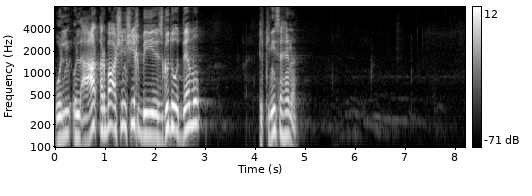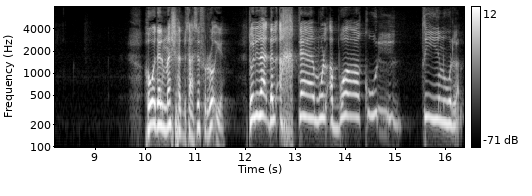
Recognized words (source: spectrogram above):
وال 24 شيخ بيسجدوا قدامه؟ الكنيسة هنا. هو ده المشهد بتاع سفر الرؤية تقول لي لا ده الأختام والأبواق والطين وال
